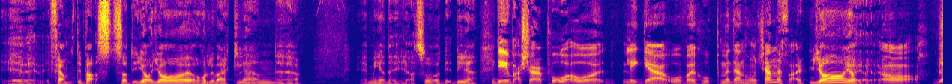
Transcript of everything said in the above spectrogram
eh, 50 bast. Så att jag, jag håller verkligen eh, med dig. Alltså det, det, Det är ju bara att köra på och ligga och vara ihop med den hon känner för. ja, ja, ja, ja. Ja, bra.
